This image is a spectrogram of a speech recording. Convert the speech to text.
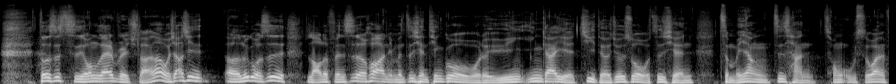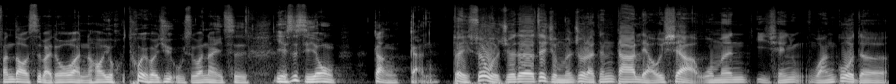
都是使用 leverage 啦。那我相信，呃，如果是老的粉丝的话，你们之前听过我的语音，应该也记得，就是说我之前怎么样资产从五十万翻到四百多万，然后又退回去五十万那一次，也是使用杠杆。对，所以我觉得这集我们就来跟大家聊一下我们以前玩过的。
